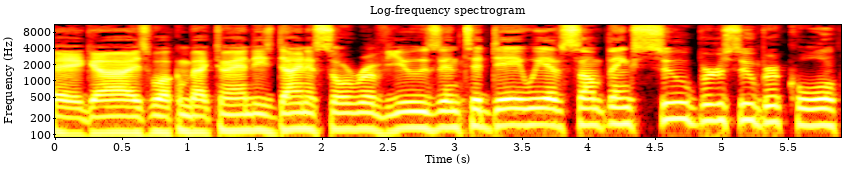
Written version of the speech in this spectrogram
Hey guys, welcome back to Andy's Dinosaur Reviews, and today we have something super, super cool.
